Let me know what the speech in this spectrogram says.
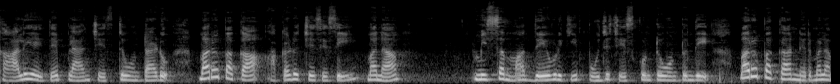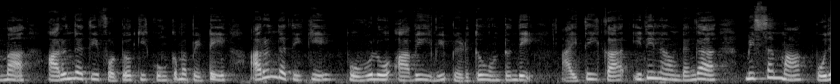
ఖాళీ అయితే ప్లాన్ చేస్తూ ఉంటాడు. మరోపక్క అక్కడొచ్చేసేసి మన మిస్సమ్మ దేవుడికి పూజ చేసుకుంటూ ఉంటుంది. మరోపక్క నిర్మలమ్మ అరుంధతి ఫోటోకి కుంకుమ పెట్టి అరుంధతికి పువ్వులు అవి ఇవి పెడుతూ ఉంటుంది. అయితే ఇక ఇదిలా ఉండగా మిస్సమ్మ పూజ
